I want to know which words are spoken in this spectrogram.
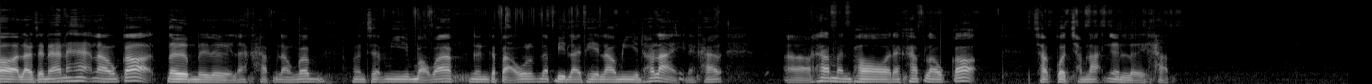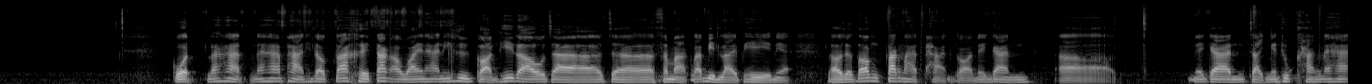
็หลังจากนั้นนะฮะเราก็เติมไปเลยนะครับ เราก็มันจะมีบอกว่าเงินกระเป๋าและบิตไลเพย์เรามีอยู่เท่าไหร่นะครับถ้ามันพอนะครับ เราก็กดชำระเงินเลยครับ กดรหัสนะฮะผ่านที่เราตั้งเคยตั้งเอาไว้นะฮะนี่คือก่อนที่เราจะจะสมัครรับบิตไลน์เพย์เนี่ยเราจะต้องตั้งรหัสผ่านก่อนในการอ่อในการจ่ายเงินทุกครั้งนะฮะ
